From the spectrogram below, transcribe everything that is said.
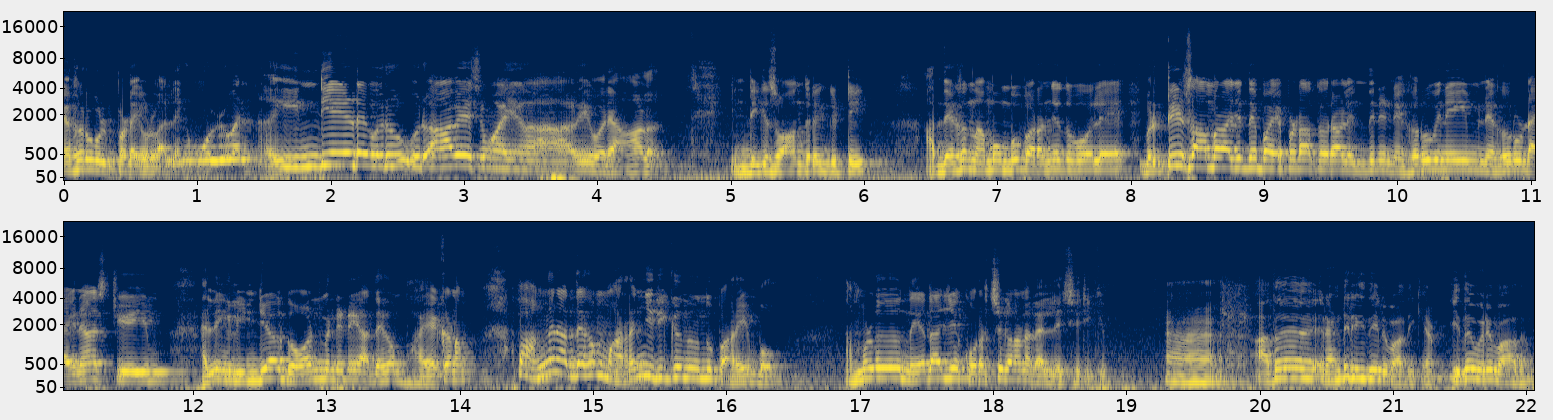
നെഹ്റു ഉൾപ്പെടെയുള്ള അല്ലെങ്കിൽ മുഴുവൻ ഇന്ത്യയുടെ ഒരു ഒരു ആവേശമായി ആവേശമായ ഒരാൾ ഇന്ത്യയ്ക്ക് സ്വാതന്ത്ര്യം കിട്ടി. അദ്ദേഹം നാം മുമ്പ് പറഞ്ഞതുപോലെ ബ്രിട്ടീഷ് സാമ്രാജ്യത്തെ ഭയപ്പെടാത്ത ഒരാൾ എന്തിന് നെഹ്റുവിനെയും നെഹ്റു ഡൈനാസ്റ്റിയെയും അല്ലെങ്കിൽ ഇന്ത്യ ഗവൺമെന്റിനെയും അദ്ദേഹം ഭയക്കണം? അപ്പോൾ അങ്ങനെ അദ്ദേഹം മറഞ്ഞിരിക്കുന്നു എന്ന് പറയുമ്പോൾ നമ്മൾ നേതാജിയെ കുറച്ച് കാണലല്ലേ ശരിക്കും? അത് രണ്ട് രീതിയിൽ വാദിക്കാം. ഇത് ഒരു വാദം.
